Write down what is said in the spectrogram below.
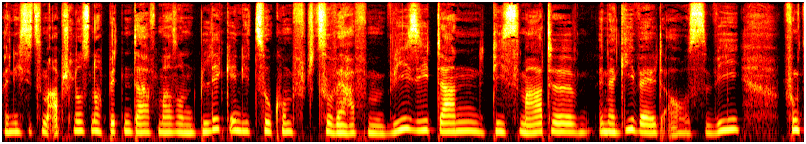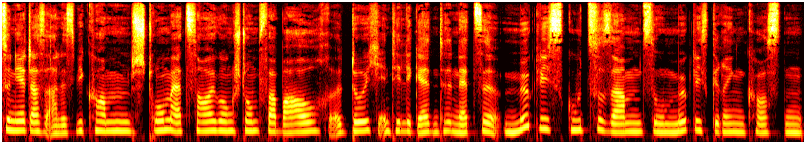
Wenn ich Sie zum Abschluss noch bitten darf, mal so einen Blick in die Zukunft zu werfen. Wie sieht dann die smarte Energiewelt aus? Wie funktioniert das alles? Wie kommen Stromerzeugung, Stromverbrauch durch intelligente Netze möglichst gut zusammen zu möglichst geringen Kosten?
